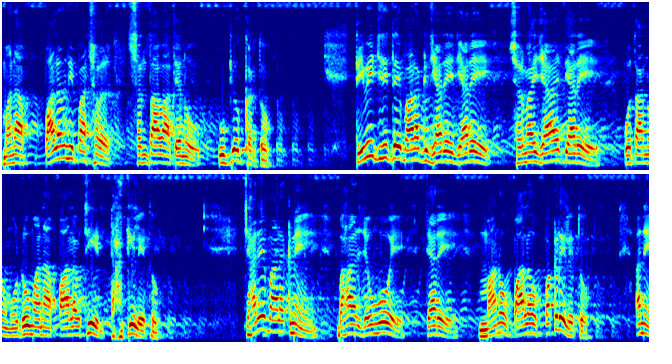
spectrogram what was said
માના પાલવની પાછળ સંતાવા તેનો ઉપયોગ કરતો. તેવી જ રીતે બાળક જ્યારે જ્યારે શરમાઈ જાય ત્યારે પોતાનું મોઢું માના પાલવથી ઢાંકી લેતો. જ્યારે બાળકને બહાર જવું હોય ત્યારે માનો પાલવ પકડી લેતો અને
